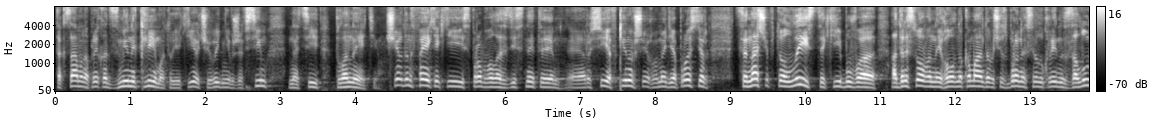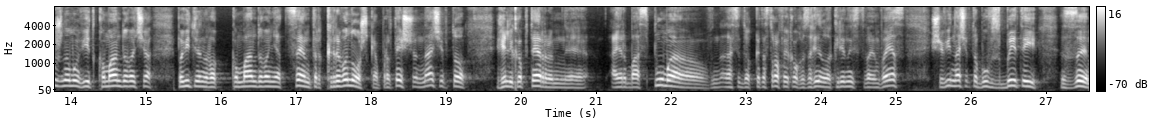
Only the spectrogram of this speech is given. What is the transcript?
так само, наприклад, зміни клімату, які очевидні вже всім на цій планеті. Ще один фейк, який спробувала здійснити е, Росія, вкинувши його в медіапростір, це, начебто, лист, який був е, адресований головнокомандувачу збройних сил України Залужному від командувача повітряного командування Центр Кривоножка про те, що, начебто, гелікоптер. Airbus Puma, внаслідок катастрофи, якого загинуло керівництво МВС, що він, начебто, був збитий з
